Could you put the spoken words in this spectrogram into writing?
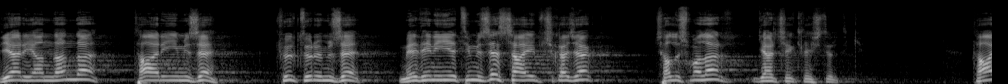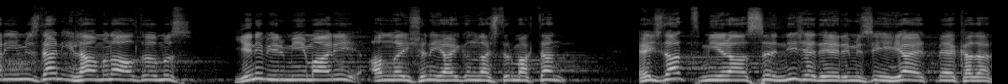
diğer yandan da tarihimize, kültürümüze, medeniyetimize sahip çıkacak çalışmalar gerçekleştirdik. Tarihimizden ilhamını aldığımız yeni bir mimari anlayışını yaygınlaştırmaktan ecdat mirası nice değerimizi ihya etmeye kadar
